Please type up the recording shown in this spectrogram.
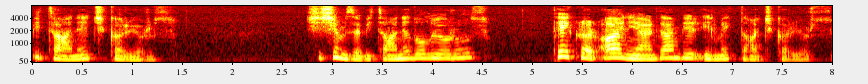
Bir tane çıkarıyoruz. Şişimize bir tane doluyoruz. Tekrar aynı yerden bir ilmek daha çıkarıyoruz.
